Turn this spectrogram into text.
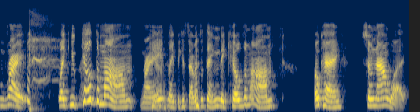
Right. like you killed the mom, right? Yeah. Like because that was the thing. They killed the mom. Okay. So now what?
